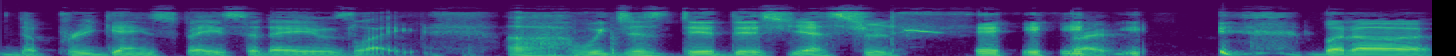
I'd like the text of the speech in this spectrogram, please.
the pregame space today it was like, uh, we just did this yesterday. Right. but uh,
